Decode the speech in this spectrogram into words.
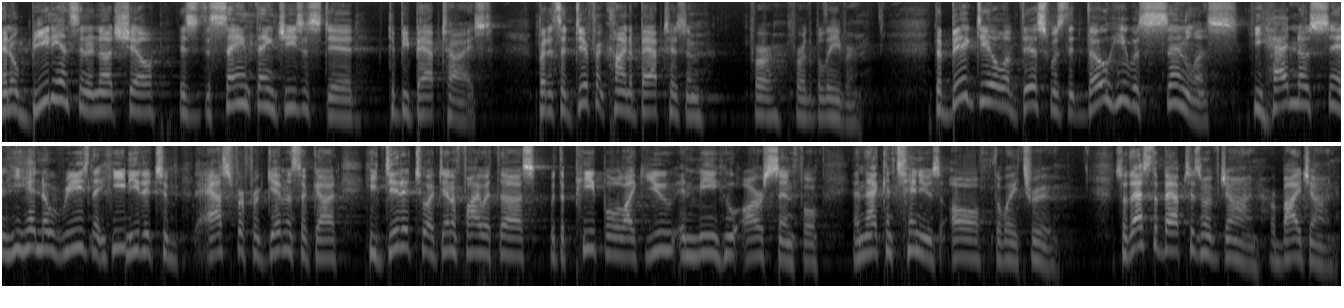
And obedience in a nutshell is the same thing Jesus did to be baptized, but it's a different kind of baptism for, for the believer. The big deal of this was that though he was sinless, he had no sin, he had no reason that he needed to ask for forgiveness of God. He did it to identify with us, with the people like you and me who are sinful, and that continues all the way through. So that's the baptism of John, or by John.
